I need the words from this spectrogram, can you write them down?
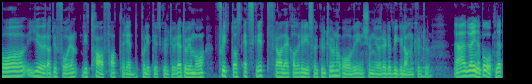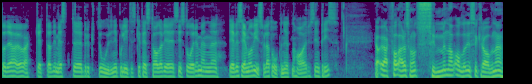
og gjøre at vi får en litt tafatt, redd politisk kultur. Jeg tror vi må flytte oss ett skritt fra det jeg kaller revisorkulturen og over i ingeniør- eller bygge landet-kulturen. Ja, Du er inne på åpenhet, og det har jo vært et av de mest eh, brukte ordene i politiske festtaler det siste året. Men eh, det vi ser nå, viser vel at åpenheten har sin pris? Ja, i hvert fall er det sånn at Summen av alle disse kravene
